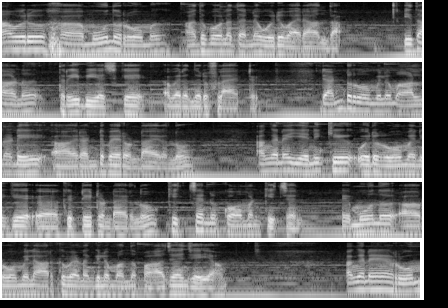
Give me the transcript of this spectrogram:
ആ ഒരു മൂന്ന് റൂം അതുപോലെ തന്നെ ഒരു വരാന്ത. ഇതാണ് ത്രീ ബി എച്ച് കെ വരുന്നൊരു ഫ്ലാറ്റ് രണ്ട് റൂമിലും ആൾറെഡി രണ്ട് പേരുണ്ടായിരുന്നു. അങ്ങനെ എനിക്ക് ഒരു റൂം എനിക്ക് കിട്ടിയിട്ടുണ്ടായിരുന്നു. കിച്ചൺ കോമൺ കിച്ചൺ മൂന്ന് റൂമിൽ ആർക്ക് വേണമെങ്കിലും വന്ന് പാചകം ചെയ്യാം. അങ്ങനെ റൂം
